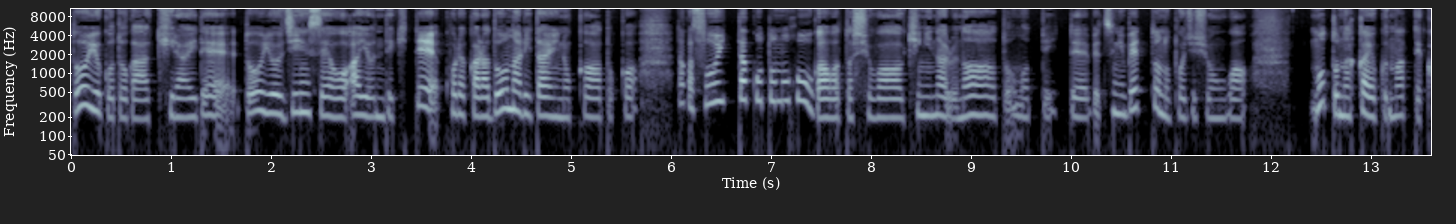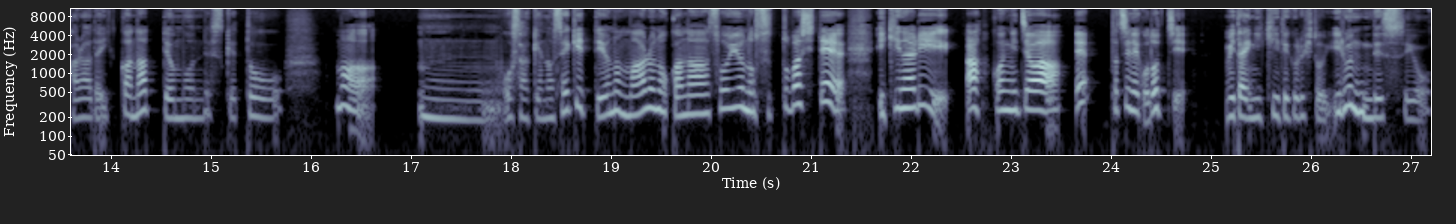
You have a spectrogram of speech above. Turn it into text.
どういうことが嫌いで、どういう人生を歩んできて、これからどうなりたいのかとか、なんかそういったことの方が私は気になるなと思っていて、別にベッドのポジションはもっと仲良くなってからでいいかなって思うんですけど、まあ、うん、お酒の席っていうのもあるのかな。そういうのすっ飛ばして、いきなり、あ、こんにちは。え、立ち猫どっち？みたいに聞いてくる人いるんですよ。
